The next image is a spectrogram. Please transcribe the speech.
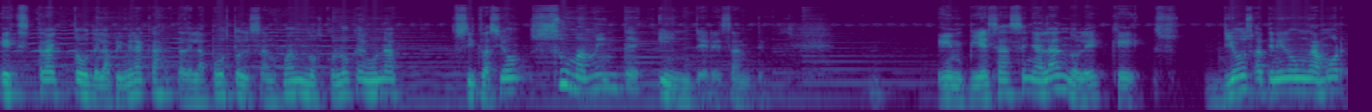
extracto de la primera carta del apóstol San Juan nos coloca en una situación sumamente interesante. Empieza señalándole que Dios ha tenido un amor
